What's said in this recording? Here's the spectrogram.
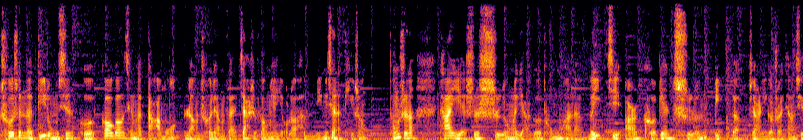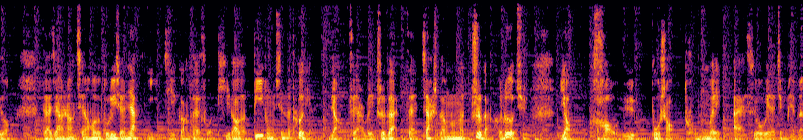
车身的低重心和高刚性的打磨，让车辆在驾驶方面有了很明显的提升。同时呢，它也是使用了雅阁同款的 VGR 可变齿轮比的这样一个转向系统，再加上前后的独立悬架以及刚才所提到的低重心的特点，让 ZR-V 智在在驾驶当中的质感和乐趣要。好于不少同为 SUV 的竞品们。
